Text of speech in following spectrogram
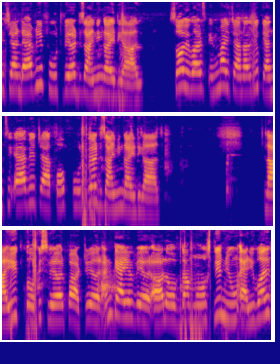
each and every footwear designing ideas. So, viewers, in my channel, you can see every type of footwear designing ideas like office wear, party wear, and casual wear. All of the mostly new arrival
